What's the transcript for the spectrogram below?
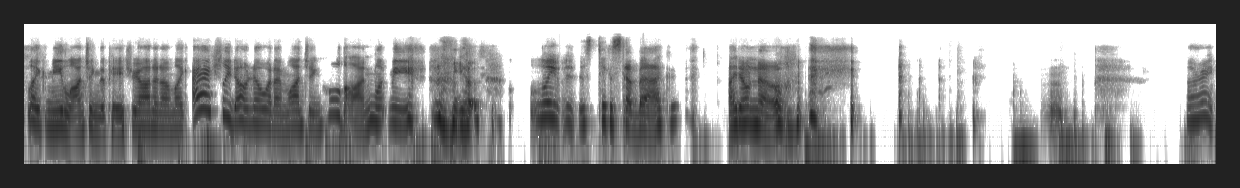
like me launching the Patreon and I'm like, I actually don't know what I'm launching. Hold on, let me yeah. Wait, just take a step back. I don't know. All right.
